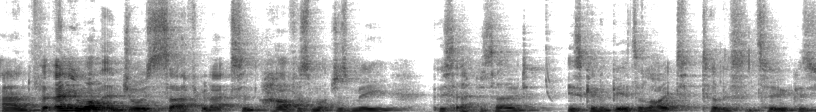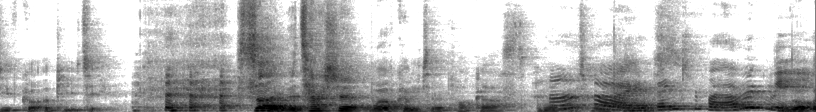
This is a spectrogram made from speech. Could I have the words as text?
And for anyone that enjoys the South African accent half as much as me, this episode is going to be a delight to listen to because you've got a beauty. So, Natasha, welcome to the podcast. welcome to my Hi, house. thank you for having me. Not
